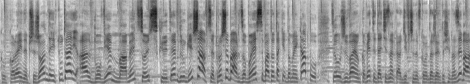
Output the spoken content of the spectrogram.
ko- kolejne przyrządy i tutaj albowiem mamy coś skryte w drugiej szafce. Proszę bardzo, bo jest chyba to takie do make-upu, co używają kobiety. Dajcie znaka dziewczyny w komentarzu, jak to się nazywa.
